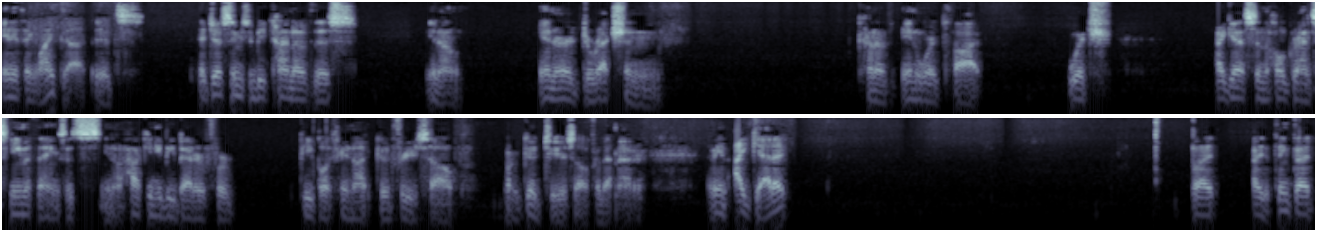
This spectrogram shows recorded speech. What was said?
anything like that. It's, it just seems to be kind of this, you know, inner direction kind of inward thought, which I guess in the whole grand scheme of things, it's, you know, how can you be better for people if you're not good for yourself or good to yourself for that matter? I mean, I get it. But I think that,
